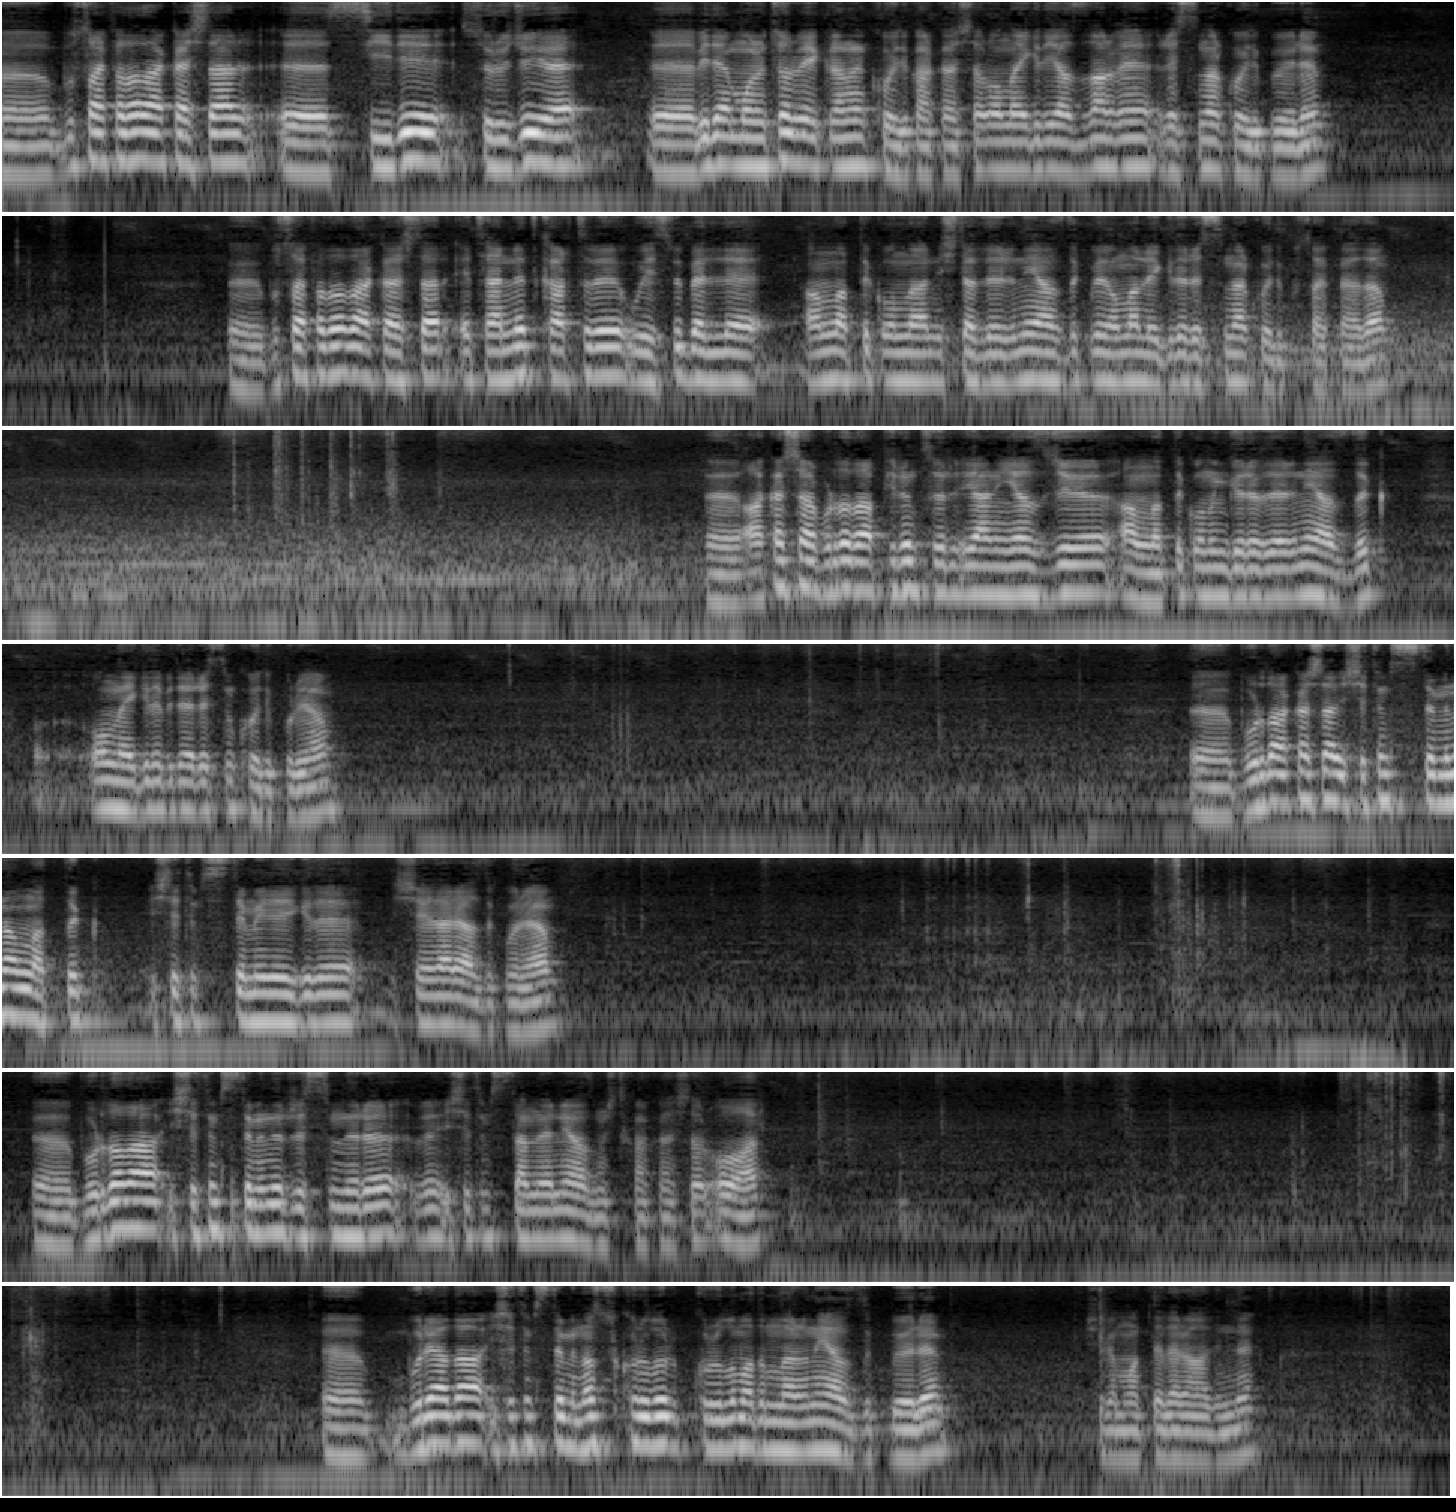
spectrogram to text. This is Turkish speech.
bu sayfada da arkadaşlar e, CD sürücü ve e, bir de monitör ve ekranı koyduk arkadaşlar. Onunla ilgili yazılar ve resimler koyduk böyle. Ee, bu sayfada da arkadaşlar Ethernet kartı ve USB belleği anlattık. Onların işlevlerini yazdık ve onlarla ilgili resimler koyduk bu sayfaya da. Ee, arkadaşlar burada da printer yani yazıcıyı anlattık. Onun görevlerini yazdık. Onunla ilgili bir de resim koyduk buraya. Ee, burada arkadaşlar işletim sistemini anlattık. İşletim sistemiyle ilgili şeyler yazdık buraya. Ee, burada da işletim sisteminin resimleri ve işletim sistemlerini yazmıştık arkadaşlar. O var. Ee, buraya da işletim sistemi nasıl kurulur, kurulum adımlarını yazdık böyle. Şöyle maddeler halinde.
